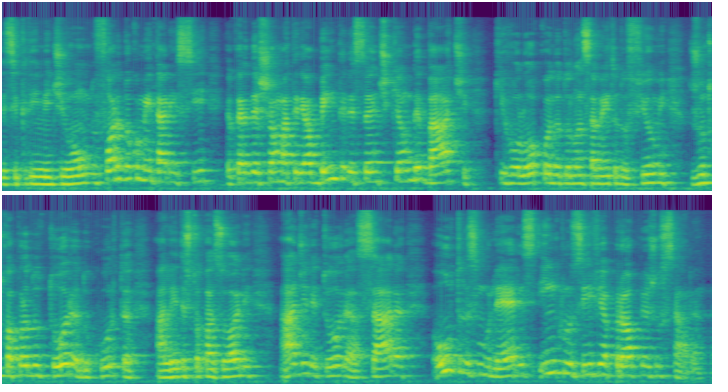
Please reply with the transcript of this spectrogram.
desse crime hediondo. Fora o documentário em si, eu quero deixar um material bem interessante que é um debate que rolou quando do lançamento do filme, junto com a produtora do curta, a Leda Stopazoli, a diretora, a Sara, outras mulheres e inclusive a própria Jussara.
